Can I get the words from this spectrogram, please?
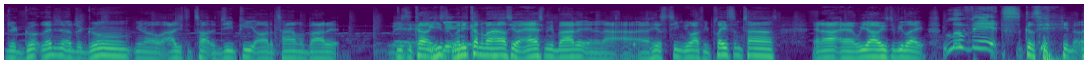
Dragoon, Legend of Dragoon, you know, I used to talk to GP all the time about it. Man, he used to come. he He's, when he come to my house, he'll ask me about it, and then I, I his team he watch me play sometimes, and I and we always used to be like Lavitz because you know,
